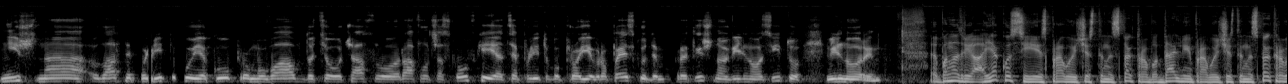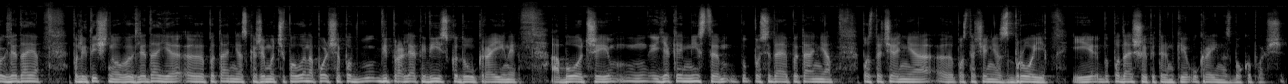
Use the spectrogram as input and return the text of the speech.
ніж на власне політику, яку промував до цього часу Рафал Часковський. А це політику про європейську, демократичного, вільного світу, вільного ринку. Пане Андрію, а як ось із правої частини спектру або дальньої правої частини спектра виглядає політично, виглядає е, питання, скажімо, чи повинна Польща відправляти військо до України, або чи яке місце посідає питання постачання е, постачання зброї і подальшої підтримки України з боку Польщі?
